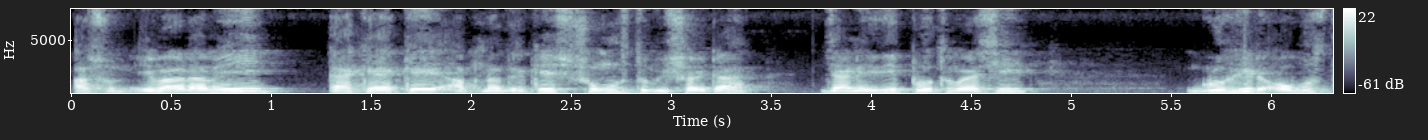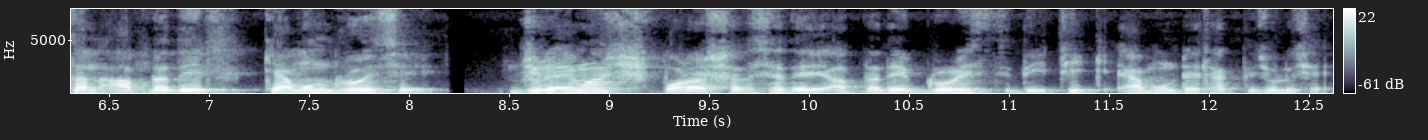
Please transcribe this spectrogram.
আসুন, এবার আমি একে একে আপনাদেরকে সমস্ত বিষয়টা জানিয়ে দিই। প্রথমে আসি গ্রহের অবস্থান আপনাদের কেমন রয়েছে? জুলাই মাস পড়ার সাথে সাথে আপনাদের গ্রহের স্থিতি ঠিক এমনটাই থাকতে চলেছে।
